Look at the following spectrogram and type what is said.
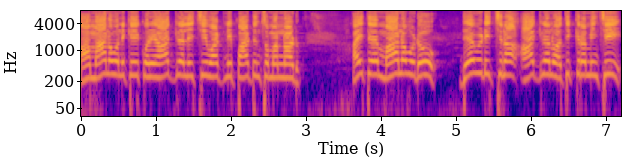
ఆ మానవునికి కొన్ని ఆజ్ఞలు ఇచ్చి వాటిని పాటించమన్నాడు. అయితే మానవుడు దేవుడిచ్చిన ఆజ్ఞను అతిక్రమించి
